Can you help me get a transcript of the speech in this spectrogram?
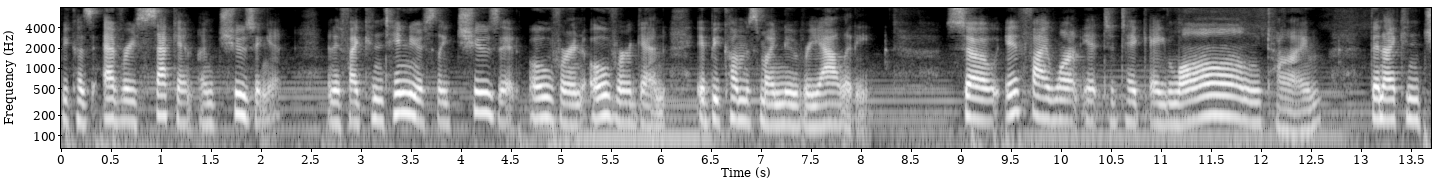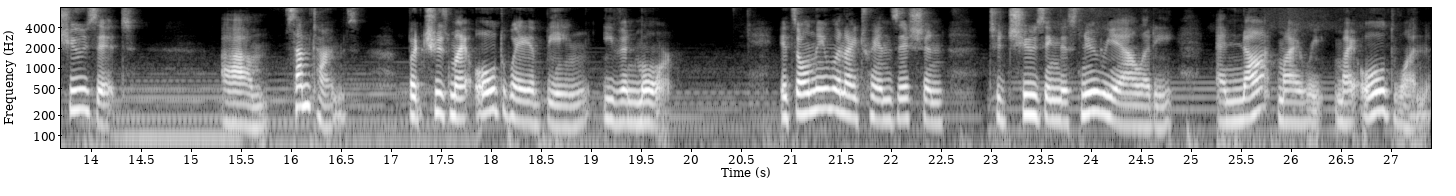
because every second i'm choosing it. And if i continuously choose it over and over again it becomes my new reality. So if I want it to take a long time, then I can choose it um, sometimes, but choose my old way of being even more. It's only when I transition to choosing this new reality and not my re- my old one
